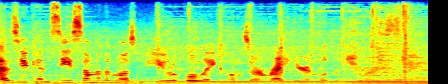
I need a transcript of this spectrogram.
As you can see, some of the most beautiful lake homes are right here in Woodland Shores.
